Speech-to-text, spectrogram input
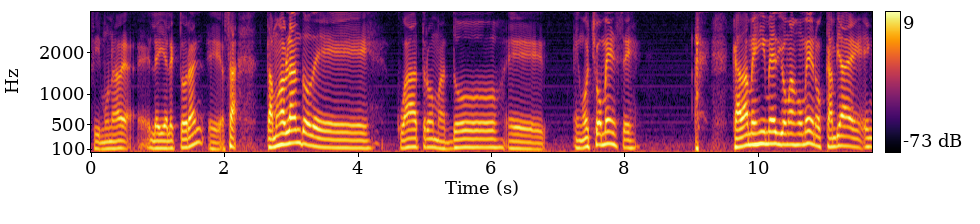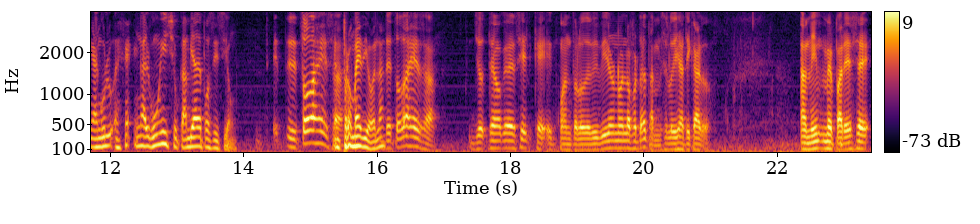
Firmo una eh, ley electoral. eh, o sea, estamos hablando de 4 más 2, eh, en 8 meses, cada mes y medio más o menos cambia en, algún, en algún issue, cambia de posición. De todas esas. En promedio, ¿verdad? De todas esas, yo tengo que decir que en cuanto a lo de vivir o no en la fortaleza, también se lo dije a Ricardo. A mí me parece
